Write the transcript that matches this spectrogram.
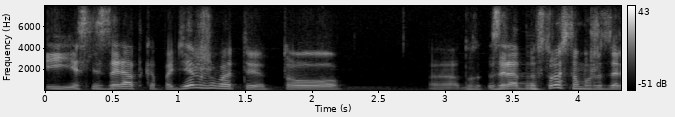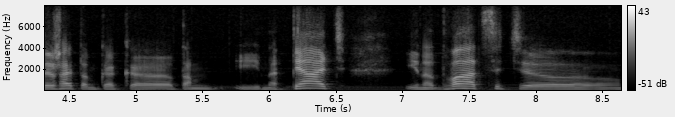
И если зарядка поддерживает ее, то э, ну, зарядное устройство может заряжать там как э, там и на 5, и на 20, э,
